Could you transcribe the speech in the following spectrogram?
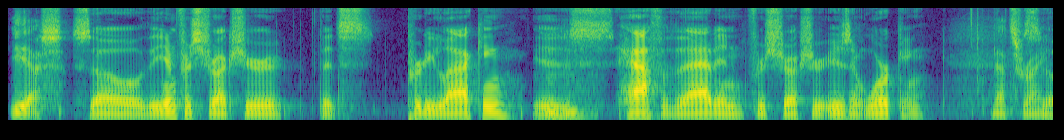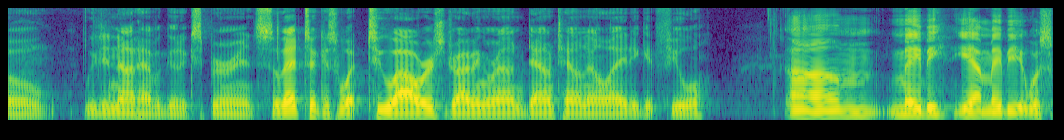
Yes. So the infrastructure that's pretty lacking is mm-hmm. half of that infrastructure isn't working. That's right. So we did not have a good experience. So that took us what two hours driving around downtown LA to get fuel. Um, maybe, yeah, maybe it was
